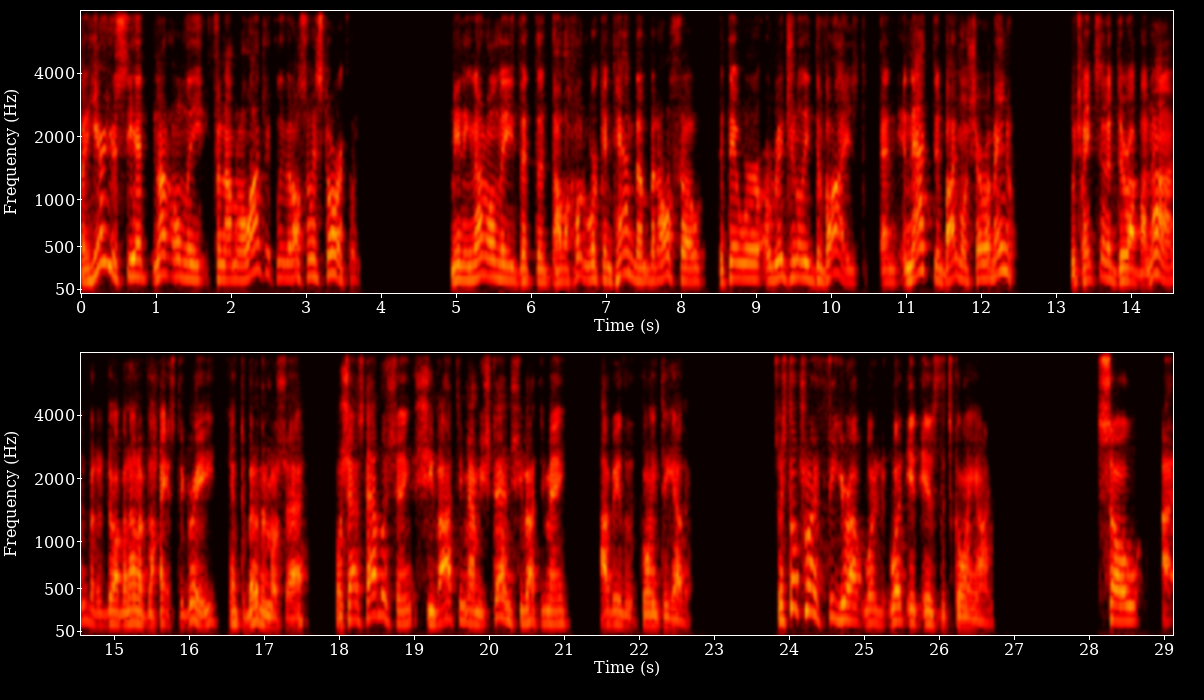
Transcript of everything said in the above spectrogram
But here you see it not only phenomenologically, but also historically. Meaning not only that the halachot work in tandem, but also that they were originally devised and enacted by Moshe Rabbeinu, which makes it a durabanan, but a durabanan of the highest degree. Can't do better than Moshe. Moshe establishing Shivati Amishten Shivati Avelut going together. So we're still trying to figure out what it, what it is that's going on. So, I,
